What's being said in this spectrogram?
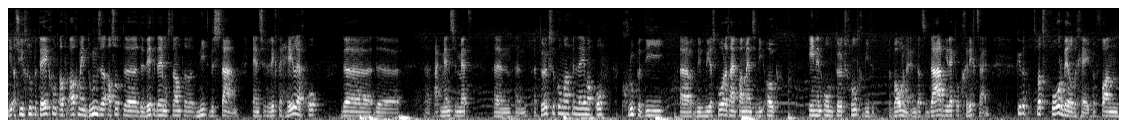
die, als je die groepen tegenkomt, over het algemeen doen ze alsof de, de witte demonstranten niet bestaan. En ze richten heel erg op de, de uh, vaak mensen met een, een, een Turkse komaf demo. Of groepen die uh, diaspora zijn van mensen die ook in en om Turks grondgebied wonen. En dat ze daar direct op gericht zijn. Kun je wat, wat voorbeelden geven van,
